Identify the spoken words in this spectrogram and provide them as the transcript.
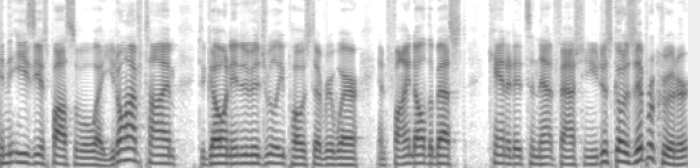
in the easiest possible way. You don't have time to go and individually post everywhere and find all the best candidates in that fashion. You just go to ZipRecruiter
